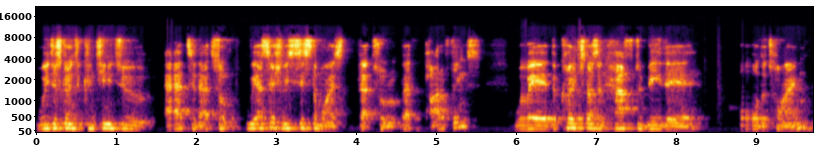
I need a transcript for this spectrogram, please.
we're just going to continue to add to that. So we essentially systemize that sort of that part of things, where the coach doesn't have to be there all the time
